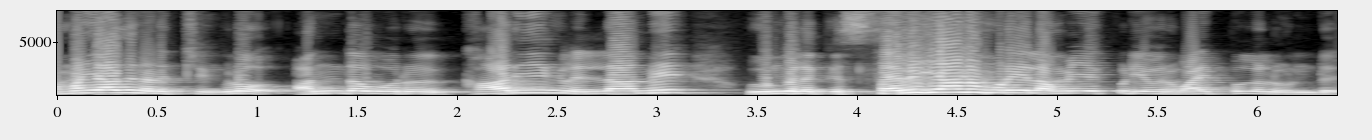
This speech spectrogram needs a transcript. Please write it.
அமையாது நினைச்சிங்களோ அந்த ஒரு காரியங்கள் எல்லாமே உங்களுக்கு சரியான முறையில் அமையக்கூடிய ஒரு வாய்ப்புகள் உண்டு.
